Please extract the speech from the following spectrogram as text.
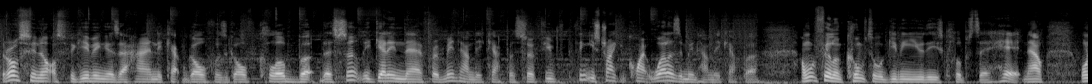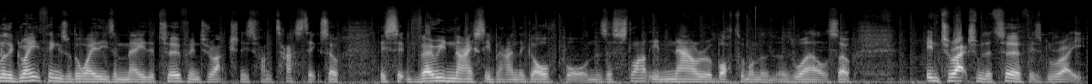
they're obviously not as forgiving as a handicap golfer's golf club, but they're certainly getting there for a mid-handicapper. So if you think you strike it quite well as a mid-handicapper, I won't feel uncomfortable giving you these clubs to hit. Now, one of the great things with the way these are made, the turf interaction is fantastic. So they sit very nicely behind the golf ball and there's a slightly narrower bottom on them as well. So interaction with the turf is great.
